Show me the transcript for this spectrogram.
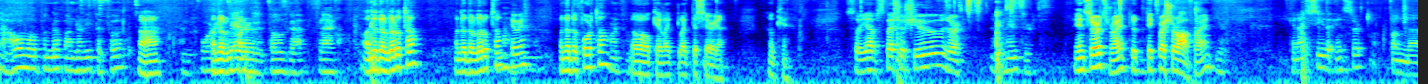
A hole opened up underneath the foot, Uh huh. and four Under- later, the toes got black. Under the little toe? Under the little toe No. area? Under the fourth toe? Fourth toe. Oh, okay, like like this area. Okay. So you have special shoes or inserts. inserts, right, to take pressure off, right? Yeah. Can I see the insert from the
